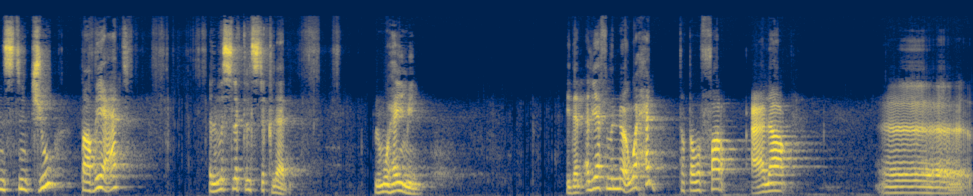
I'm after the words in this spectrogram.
نستنتجوا طبيعة المسلك الاستقلابي. المهيمن. إذا الألياف من نوع واحد تتوفر على آه،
